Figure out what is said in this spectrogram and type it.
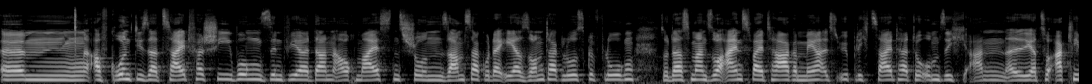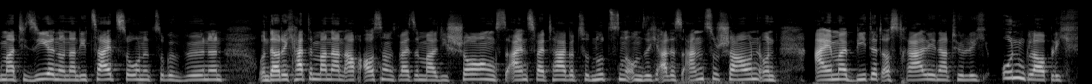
Ähm, aufgrund dieser Zeitverschiebung sind wir dann auch meistens schon Samstag oder eher Sonntag losgeflogen, sodass man so ein, zwei Tage mehr als üblich Zeit hatte, um sich an, äh, ja, zu akklimatisieren und an die Zeitzone zu gewöhnen. Und dadurch hatte man dann auch ausnahmsweise mal die Chance, ein, zwei Tage zu nutzen, um sich alles anzuschauen. Und einmal bietet Australien natürlich unglaublich viel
